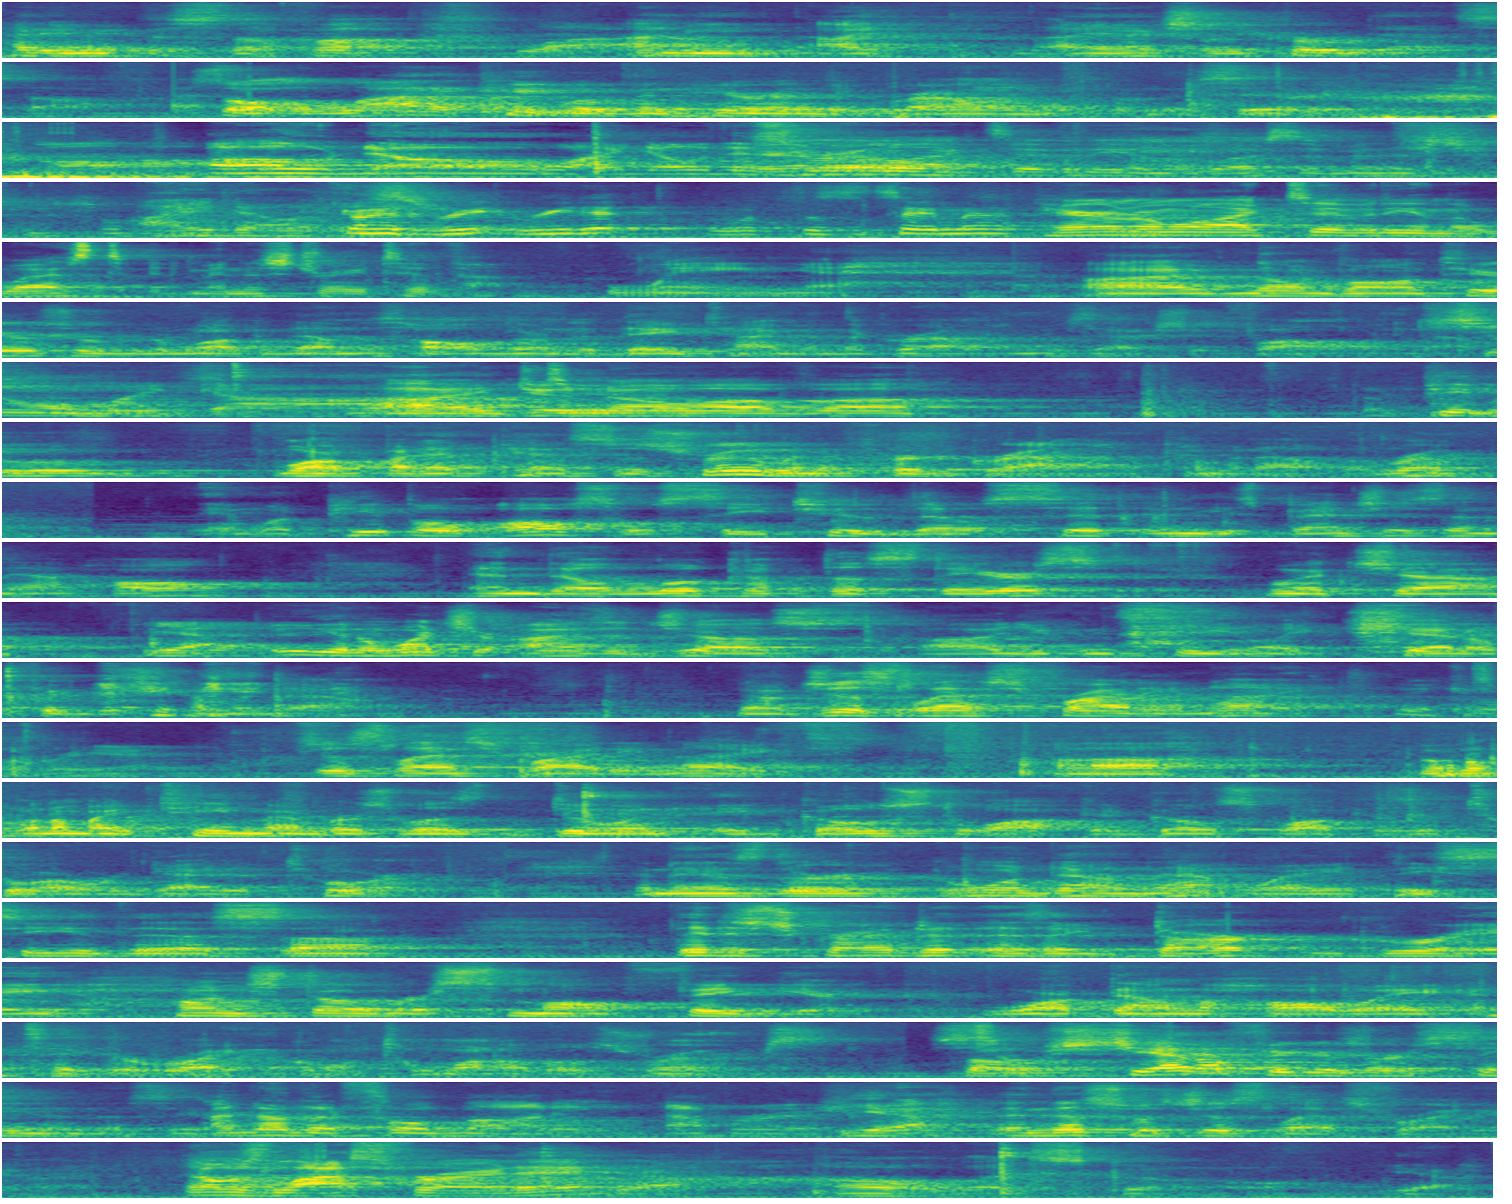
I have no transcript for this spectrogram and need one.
how do you make this stuff up? Wow. I mean, I, I actually heard that stuff. So a lot of people have been hearing the growling up in this area. Oh no, I know this Paranormal room. activity in the West Administrative. I know Go ahead, read, read it. What does it say, Matt? Paranormal activity in the West Administrative Wing. I've known volunteers who've been walking down this hall during the daytime and the growling was actually following them. Oh my god. I do know of uh, people who walk by past this room and have heard growling coming out of the room. And what people also see too, they'll sit in these benches in that hall and they'll look up the stairs, which, uh, Yeah. you know, once your eyes adjust, uh, you can see like shadow figures coming down. Now, just last Friday night, Come over here. just last Friday night, uh, one of, one of my team members was doing a ghost walk. A ghost walk is a two-hour guided tour. And as they're going down that way, they see this, uh, they described it as a dark gray, hunched over small figure walk down the hallway and take a right and go into one of those rooms. So, shadow figures are seen in this area. Another full body apparition. Yeah, and this was just last Friday night. That was last Friday. Yeah. Oh, let's go. Yeah.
